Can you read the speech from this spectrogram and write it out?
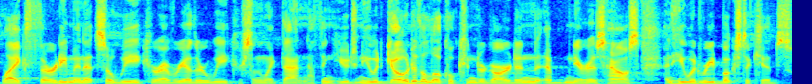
like 30 minutes a week or every other week or something like that, nothing huge. And he would go to the local kindergarten uh, near his house and he would read books to kids.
